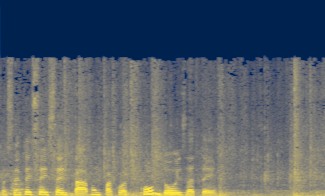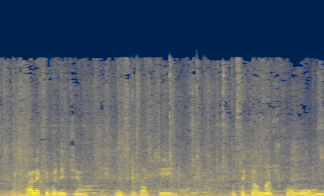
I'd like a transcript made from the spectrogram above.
66 centavos, um pacote com dois até. Olha que bonitinho. Esses aqui. Esse aqui é o mais comum.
